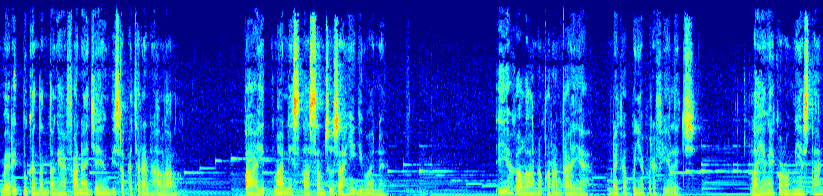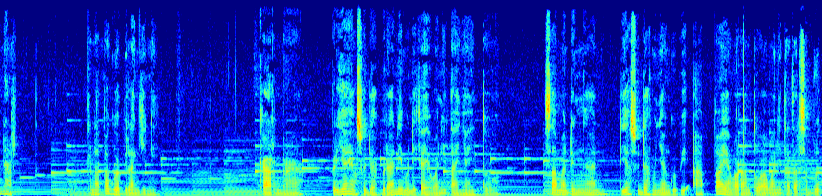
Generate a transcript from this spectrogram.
merit bukan tentang have fun aja yang bisa pacaran halal. Pahit, manis, asam, susahnya gimana? Iya kalau anak orang kaya, mereka punya privilege. Lah yang ekonominya standar. Kenapa gue bilang gini? Karena pria yang sudah berani menikahi wanitanya itu sama dengan dia sudah menyanggupi apa yang orang tua wanita tersebut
